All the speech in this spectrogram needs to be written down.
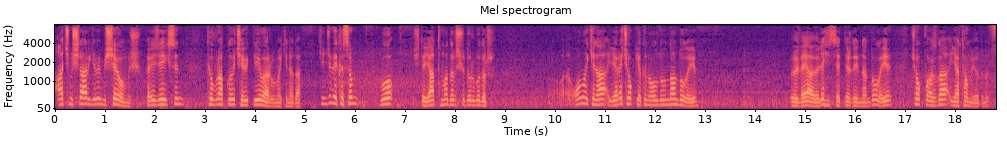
açmışlar gibi bir şey olmuş. PCX'in kıvraklığı, çevikliği var bu makinede. İkinci bir kısım bu işte yatmadır, şudur budur. O makina yere çok yakın olduğundan dolayı veya öyle hissettirdiğinden dolayı çok fazla yatamıyordunuz.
